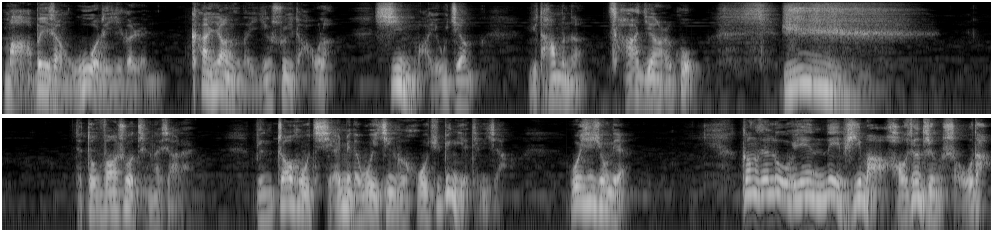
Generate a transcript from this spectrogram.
马背上卧着一个人，看样子呢已经睡着了，信马由缰，与他们呢擦肩而过。吁！这东方朔停了下来，并招呼前面的卫青和霍去病也停下。卫青兄弟，刚才路边那匹马好像挺熟的。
